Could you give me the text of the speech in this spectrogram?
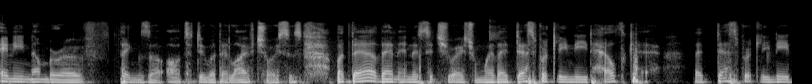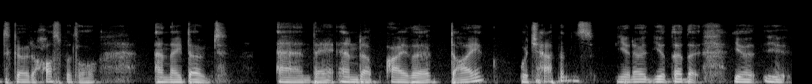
any number of things are, are to do with their life choices but they're then in a situation where they desperately need health care they desperately need to go to hospital and they don't and they end up either dying, which happens. You know, you, the, the, you, you,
